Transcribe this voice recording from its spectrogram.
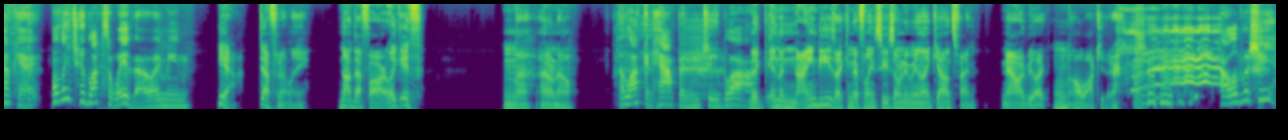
Okay. Only two blocks away, though. I mean, Yeah, definitely not that far. Like if, nah, I don't know. a lot can happen two blocks. Like in the 90s, I can definitely see somebody being like, "Yeah, that's fine." Now I'd be like, mm, "I'll walk you there." How old was she?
